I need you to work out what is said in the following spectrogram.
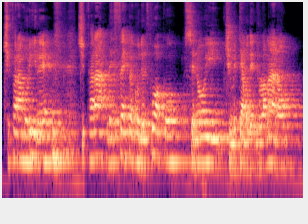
Ci farà morire? Ci farà l'effetto ecco del fuoco se noi ci mettiamo dentro la mano?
